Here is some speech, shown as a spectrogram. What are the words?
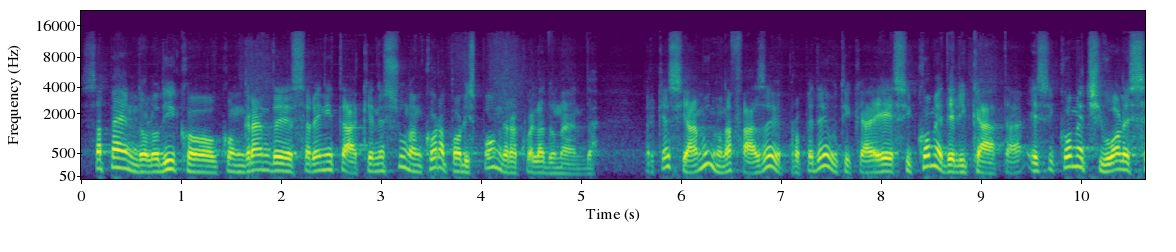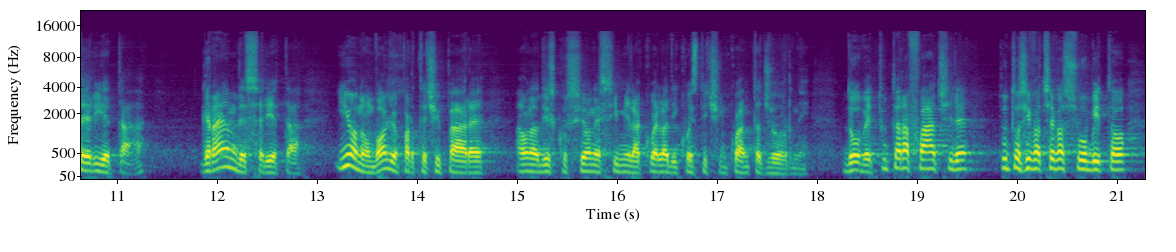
sapendo, lo dico con grande serenità, che nessuno ancora può rispondere a quella domanda, perché siamo in una fase propedeutica e siccome è delicata e siccome ci vuole serietà, grande serietà, io non voglio partecipare a una discussione simile a quella di questi 50 giorni, dove tutto era facile, tutto si faceva subito,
